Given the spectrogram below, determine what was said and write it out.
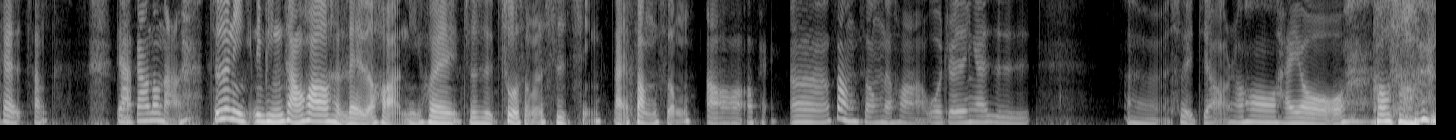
开始唱。对啊刚刚都拿了，就是你你平常画到很累的话，你会就是做什么事情来放松？哦、oh,，OK，嗯、呃，放松的话，我觉得应该是。呃，睡觉，然后还有抠手指，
